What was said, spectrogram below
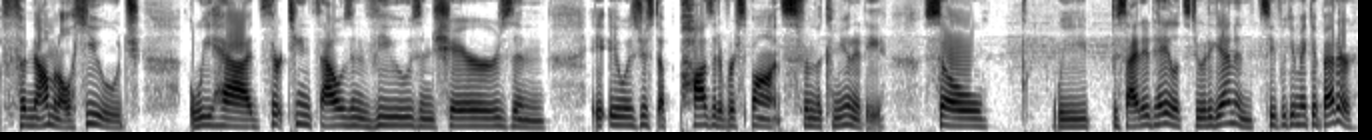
phenomenal, huge. We had 13,000 views and shares, and it, it was just a positive response from the community. So we decided, hey, let's do it again and see if we can make it better.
